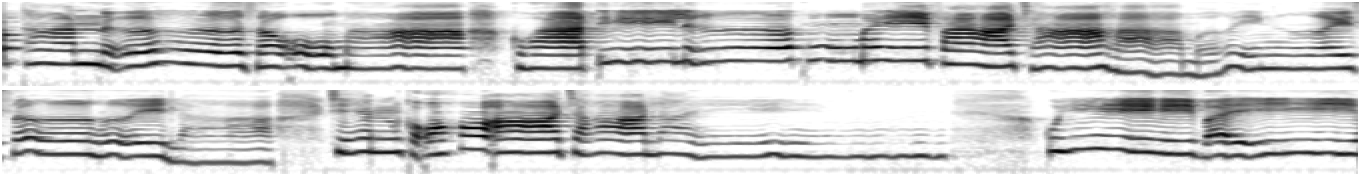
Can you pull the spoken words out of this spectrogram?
đốt than ở dậu mà quạt đi nước mây pha trà mời người rơi là trên có cha lành quý vậy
